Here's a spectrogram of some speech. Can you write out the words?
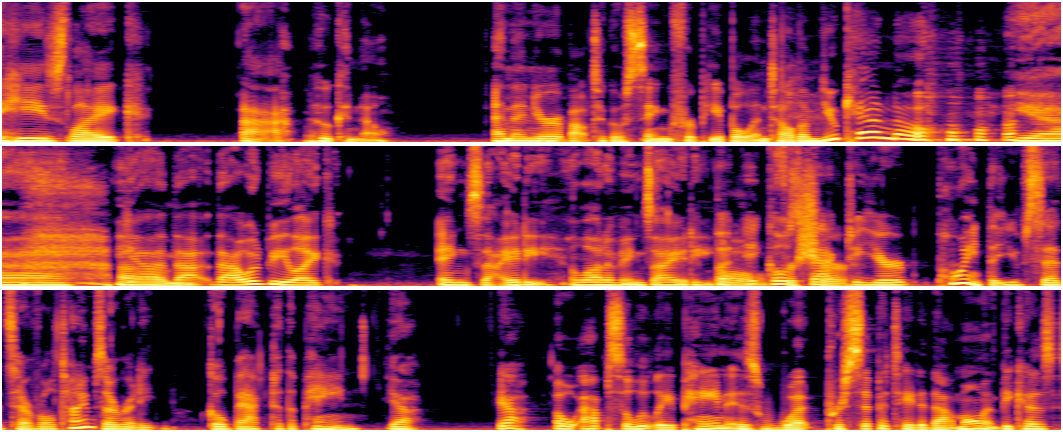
he's like, ah, who can know? And then you're about to go sing for people and tell them, you can know. Yeah. Yeah. Um, that that would be like anxiety, a lot of anxiety. But Oh, it goes back sure. to your point that you've said several times already. Go back to the pain. Yeah. Yeah. Oh, absolutely. Pain is what precipitated that moment because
